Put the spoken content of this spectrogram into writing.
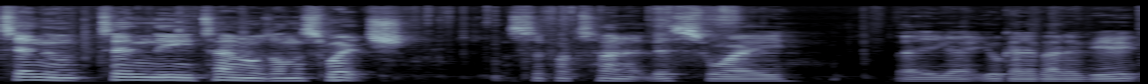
Tin, tin the terminals on the switch. So if I turn it this way, there you go, you'll get a better view.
